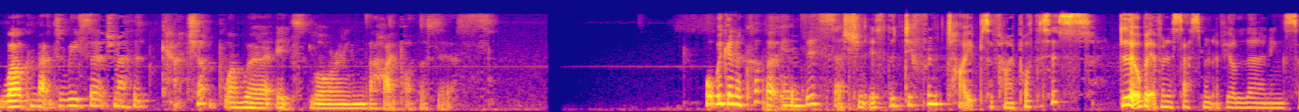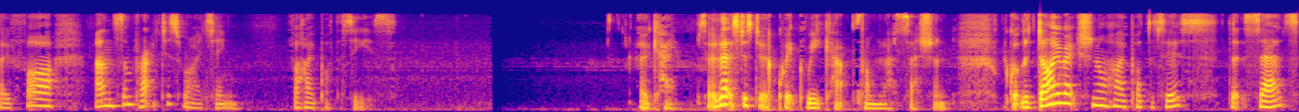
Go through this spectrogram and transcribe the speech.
Welcome back to Research Method Catch Up when we're exploring the hypothesis. What we're going to cover in this session is the different types of hypothesis, a little bit of an assessment of your learning so far and some practice writing for hypotheses. Okay, so let's just do a quick recap from last session. We've got the directional hypothesis that says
